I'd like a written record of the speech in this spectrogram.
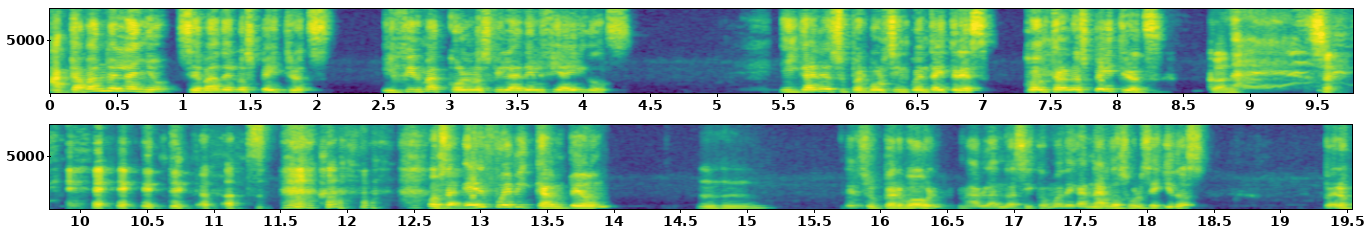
Acabando el año, se va de los Patriots y firma con los Philadelphia Eagles. Y gana el Super Bowl 53 contra los Patriots. Con... o sea, él fue bicampeón del Super Bowl, hablando así como de ganar dos Bowl seguidos, pero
